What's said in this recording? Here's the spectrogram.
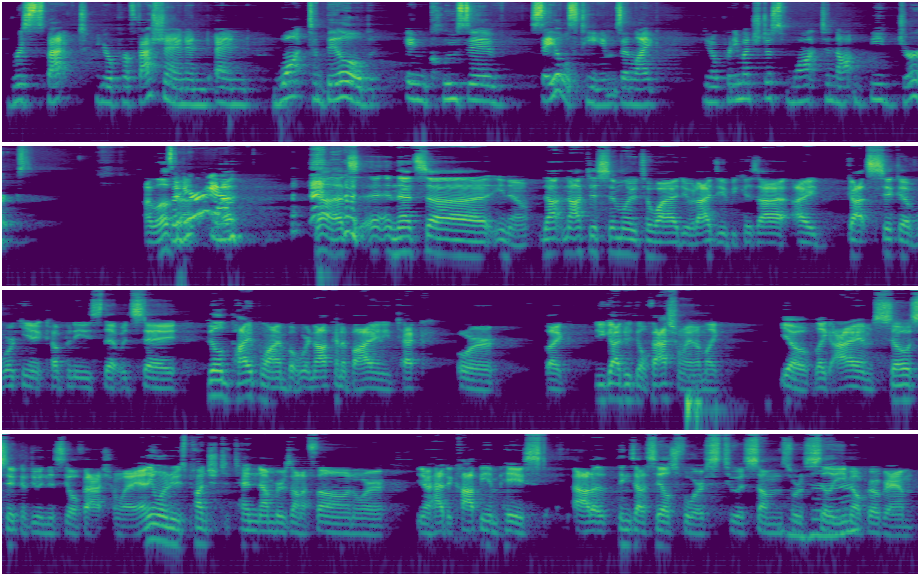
respect your profession and and want to build inclusive sales teams and like you know pretty much just want to not be jerks I love so that. So here i am yeah, that's and that's uh, you know not not dissimilar to why I do what I do because I I got sick of working at companies that would say build pipeline, but we're not going to buy any tech or like you got to do it the old fashioned way. And I'm like, yo, like I am so sick of doing this the old fashioned way. Anyone who's punched ten numbers on a phone or you know had to copy and paste out of things out of Salesforce to a, some sort of silly Mhm. email program.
